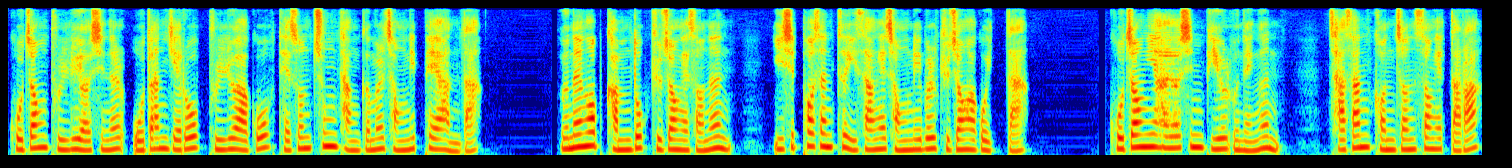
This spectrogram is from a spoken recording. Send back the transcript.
고정 분류 여신을 5단계로 분류하고 대손충 당금을 적립해야 한다. 은행업 감독 규정에서는 20% 이상의 적립을 규정하고 있다. 고정이 하여 신 비율 은행은 자산 건전성에 따라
